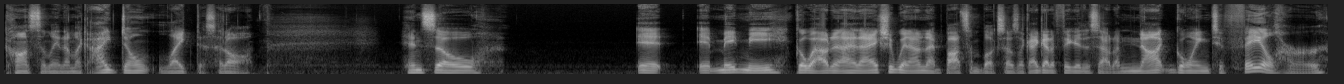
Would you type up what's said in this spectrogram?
constantly and I'm like I don't like this at all. And so it it made me go out and I, and I actually went out and I bought some books. I was like, I got to figure this out. I'm not going to fail her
